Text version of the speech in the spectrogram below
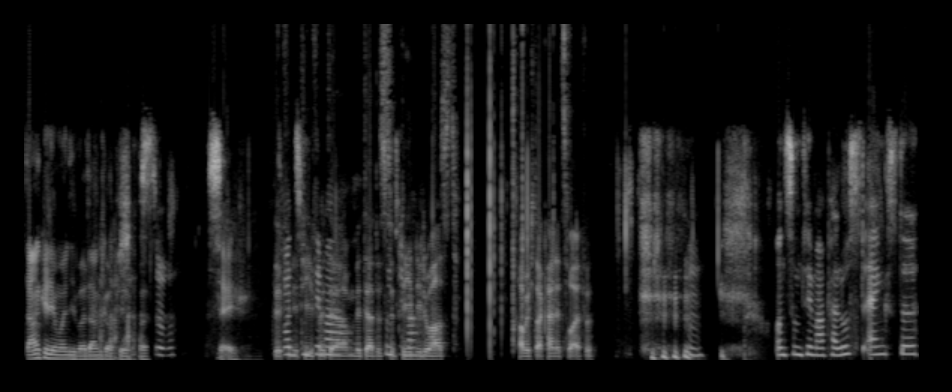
Danke dir, mein Lieber, danke auf jeden Fall. So. Safe. Definitiv mit der, mit der Disziplin, die du hast, habe ich da keine Zweifel. Hm. Und zum Thema Verlustängste.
